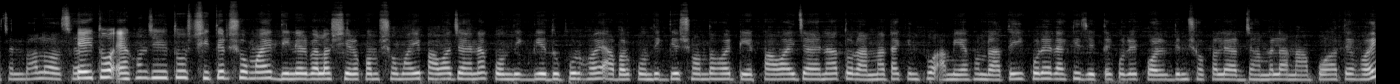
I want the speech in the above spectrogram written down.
আছেন, ভালো আছেন। এই তো, এখন যেহেতু শীতের সময়, দিনের বেলা সেরকম সময়ই পাওয়া যায় না। কোন দিক দিয়ে দুপুর হয়, আবার কোন দিক দিয়ে সন্ধ্যা হয়, টের পাওয়াই যায় না। তো রান্নাটা কিন্তু আমি এখন রাতেই করে রাখি, যেতে করে পরের দিন সকালে আর ঝামেলা না পোহাতে হয়।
